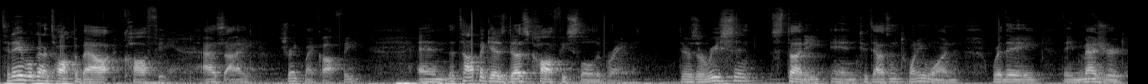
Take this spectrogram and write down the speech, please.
Today we're going to talk about coffee as I drink my coffee. And the topic is Does coffee slow the brain? There's a recent study in 2021 where they, they measured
